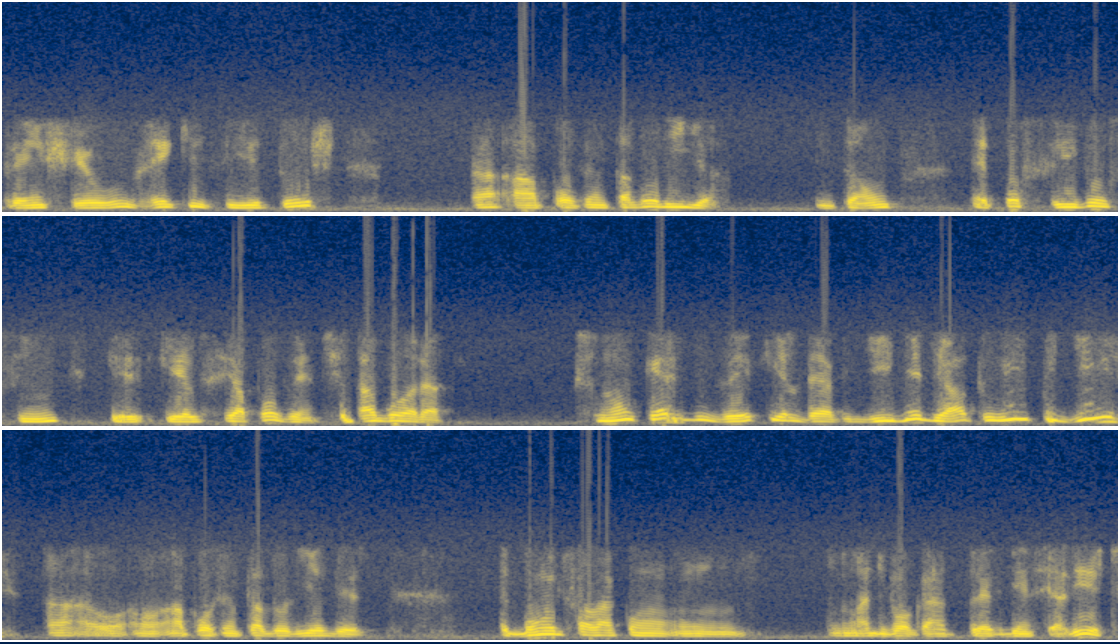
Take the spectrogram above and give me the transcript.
preencheu os requisitos da aposentadoria. Então, é possível sim que, que ele se aposente. Agora, isso não quer dizer que ele deve de imediato ir pedir a, a, a aposentadoria dele é bom ele falar com um, um advogado previdencialista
